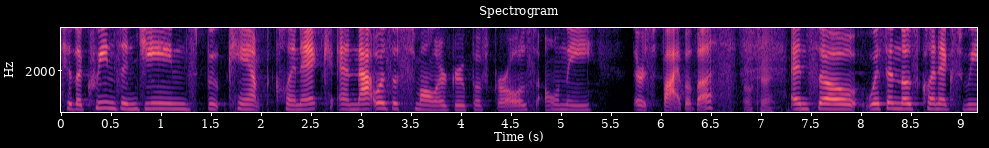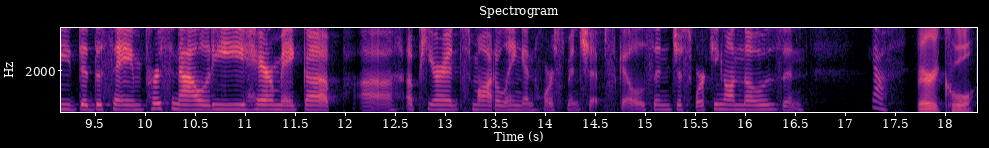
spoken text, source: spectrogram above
to the Queens and Jeans boot camp clinic, and that was a smaller group of girls. Only there's five of us. okay? And so within those clinics, we did the same personality, hair, makeup, uh, appearance, modeling, and horsemanship skills, and just working on those. And yeah, Very cool.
